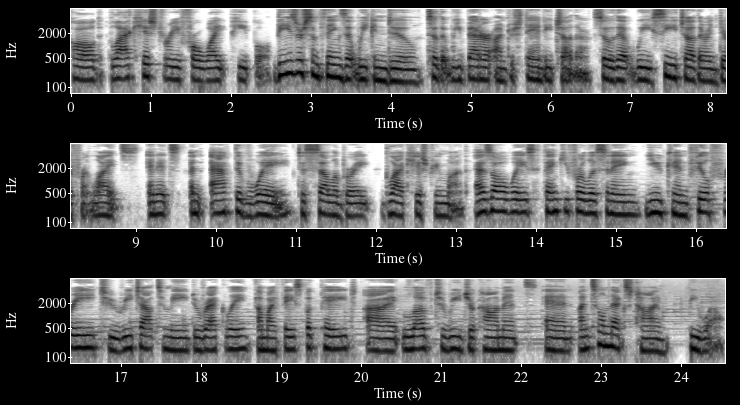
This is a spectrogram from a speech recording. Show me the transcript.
called Black History for White People. These are some things that we can do so that we better understand each other, so that we see each other in different lights. And it's an active way to celebrate Black History Month. As always, thank you for listening. You can feel free to reach out to me directly on my Facebook page. I love to read your comments. And until next time, be well.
